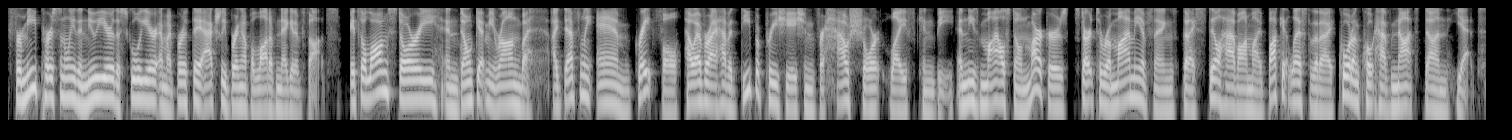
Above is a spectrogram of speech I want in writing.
For me personally, the new year, the school year, and my birthday actually bring up a lot of negative thoughts. It's a long story, and don't get me wrong, but I definitely am grateful. However, I have a deep appreciation for how short life can be. And these milestone markers start to remind me of things that I still have on my bucket list that I quote unquote have not done yet.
